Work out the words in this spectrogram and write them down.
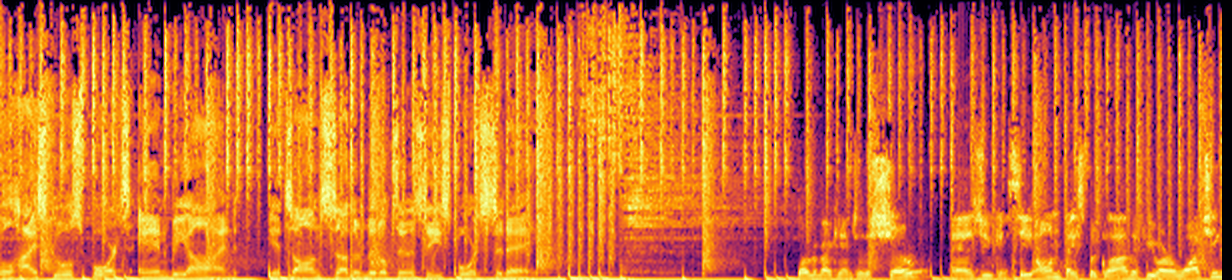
Local high school sports and beyond. It's on Southern Middle Tennessee Sports Today. Welcome back into the show. As you can see on Facebook Live, if you are watching,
